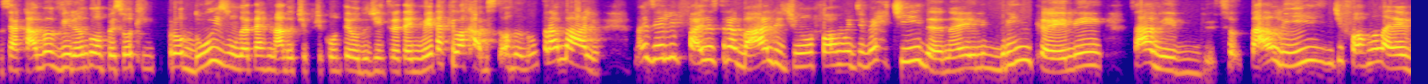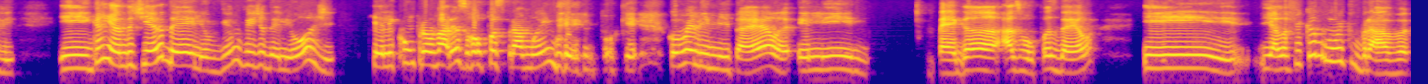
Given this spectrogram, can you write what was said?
você acaba virando uma pessoa que produz um determinado tipo de conteúdo de entretenimento, aquilo acaba se tornando um trabalho. Mas ele faz esse trabalho de uma forma divertida, né? Ele brinca, ele, sabe, tá ali de forma leve e ganhando dinheiro dele. Eu vi um vídeo dele hoje que ele comprou várias roupas para a mãe dele, porque como ele imita ela, ele pega as roupas dela e, e ela fica muito brava.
